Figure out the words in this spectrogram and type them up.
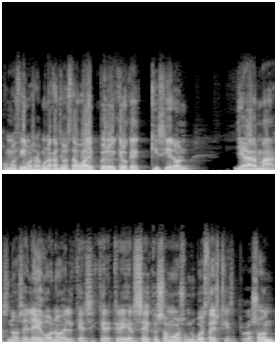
como decimos, alguna canción está guay, pero yo creo que quisieron llegar más, ¿no? Es el ego, ¿no? El que- creerse que somos un grupo de estadios, que lo son,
